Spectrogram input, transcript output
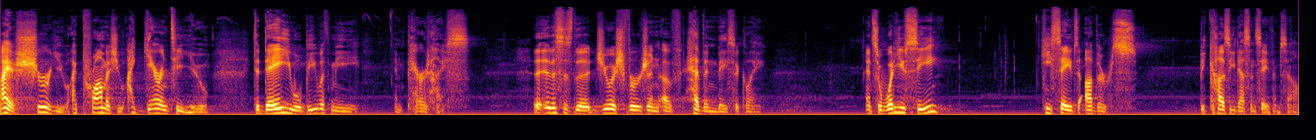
I assure you, I promise you, I guarantee you, today you will be with me in paradise. This is the Jewish version of heaven, basically. And so what do you see? He saves others because he doesn't save himself.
